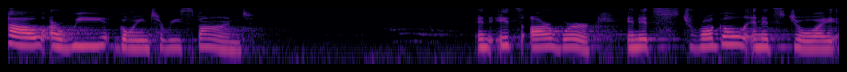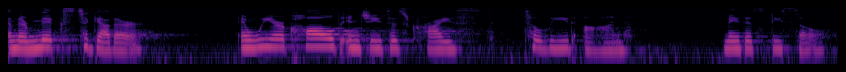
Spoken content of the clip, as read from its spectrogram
How are we going to respond? And it's our work, and it's struggle and it's joy, and they're mixed together. And we are called in Jesus Christ to lead on. May this be so.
